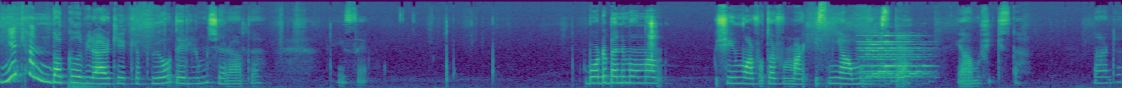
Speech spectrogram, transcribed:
Niye kendini dakikalı bir erkek yapıyor? Delirmiş herhalde. Neyse. Bu arada benim ondan şeyim var, fotoğrafım var. İsmi Yağmur X'de. Yağmur X'de. Nerede?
